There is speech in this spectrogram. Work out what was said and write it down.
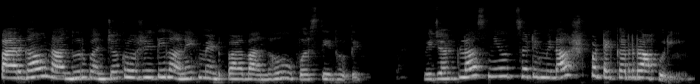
पारगाव नांदूर पंचक्रोशीतील अनेक मेंढपाळ बांधव उपस्थित होते. विजन प्लस न्यूजसाठी मिनाश पटेकर राहुरी.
